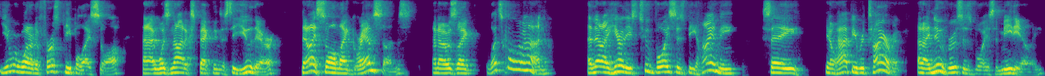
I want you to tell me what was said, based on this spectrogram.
you were one of the first people I saw, and I was not expecting to see you there. Then I saw my grandsons, and I was like, "What's going on?" And then I hear these two voices behind me say, "You know, happy retirement." And I knew Bruce's voice immediately.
